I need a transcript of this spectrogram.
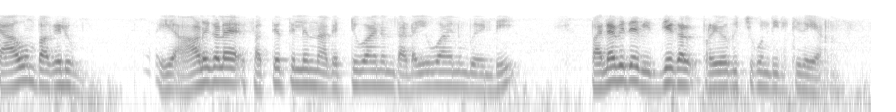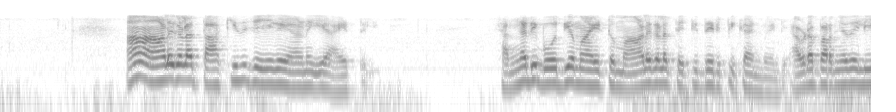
രാവും പകലും ഈ ആളുകളെ സത്യത്തിൽ നിന്ന് അകറ്റുവാനും തടയുവാനും വേണ്ടി പലവിധ വിദ്യകൾ പ്രയോഗിച്ചു കൊണ്ടിരിക്കുകയാണ് ആ ആളുകളെ താക്കീത് ചെയ്യുകയാണ് ഈ ആയത്തിൽ. സംഗതി ബോധ്യമായിട്ടും ആളുകളെ തെറ്റിദ്ധരിപ്പിക്കാൻ വേണ്ടി. അവിടെ പറഞ്ഞത് ലി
